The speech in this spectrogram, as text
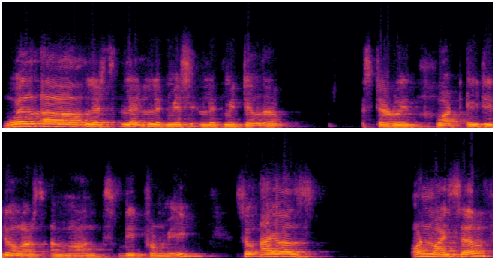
Well, uh, let's let, let me let me tell the start with what eighty dollars a month did for me. So I was on myself,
